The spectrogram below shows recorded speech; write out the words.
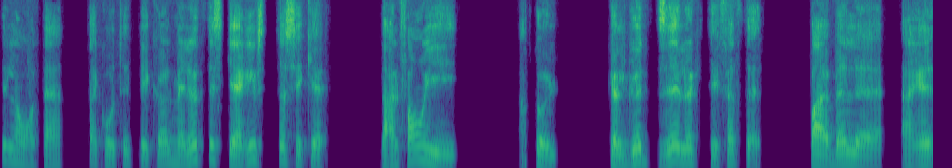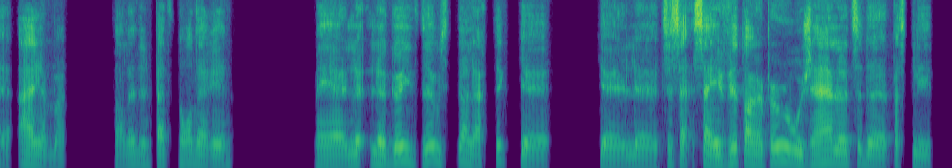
plus longtemps à côté de l'école. Mais là, tu sais, ce qui arrive, c'est ça, c'est que dans le fond, il. En tout cas, que le gars disait là, qu'il s'est fait super belle euh, arrêt. Bon, parlait d'une patinoire d'aréna. Mais le, le, gars, il disait aussi dans l'article que, que le, ça, ça, évite un peu aux gens, là, de, parce que les,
